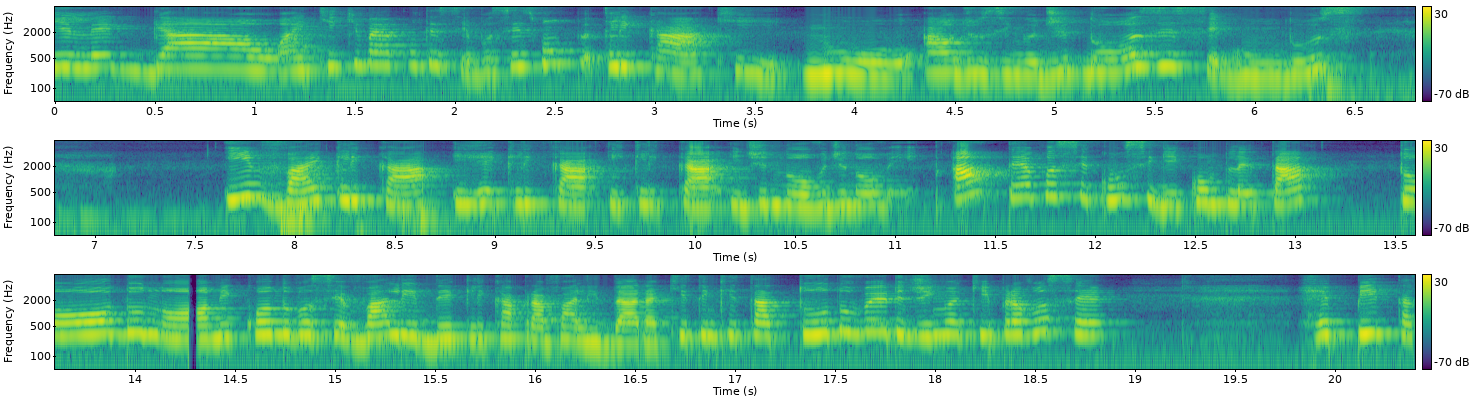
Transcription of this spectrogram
Que legal! Aí o que, que vai acontecer? Vocês vão clicar aqui no áudiozinho de 12 segundos e vai clicar e reclicar e clicar e de novo, de novo, até você conseguir completar todo o nome. Quando você validar, clicar para validar aqui, tem que estar tá tudo verdinho aqui para você. Repita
